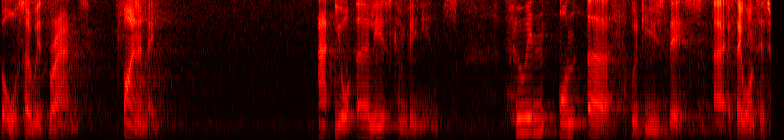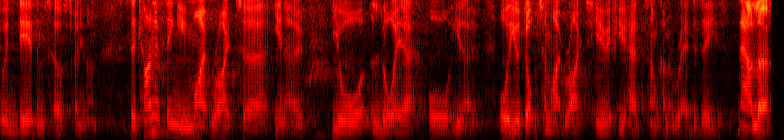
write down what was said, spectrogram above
but also with brands. Finally, at your earliest convenience. Who in, on earth would use this uh, if they wanted to endear themselves to anyone? It's the kind of thing you might write to, you know, your lawyer or, you know, or your doctor might write to you if you had some kind of rare disease. Now, look,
